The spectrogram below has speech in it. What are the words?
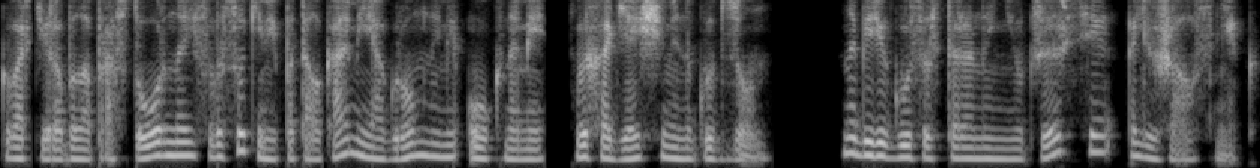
Квартира была просторной, с высокими потолками и огромными окнами, выходящими на Гудзон. На берегу со стороны Нью-Джерси лежал снег.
